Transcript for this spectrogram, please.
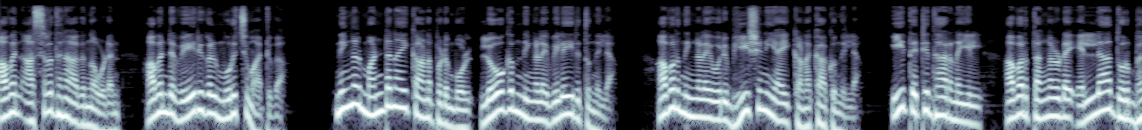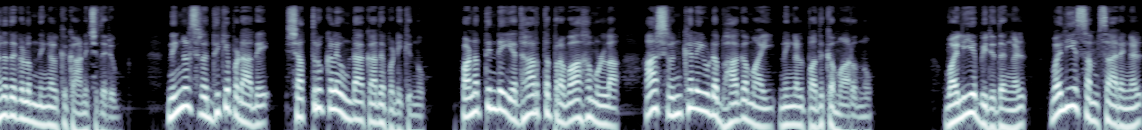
അവൻ അശ്രദ്ധനാകുന്ന ഉടൻ അവന്റെ വേരുകൾ മുറിച്ചു മാറ്റുക. നിങ്ങൾ മണ്ടനായി കാണപ്പെടുമ്പോൾ ലോകം നിങ്ങളെ വിലയിരുത്തുന്നില്ല. അവർ നിങ്ങളെ ഒരു ഭീഷണിയായി കണക്കാക്കുന്നില്ല. ഈ തെറ്റിദ്ധാരണയിൽ അവർ തങ്ങളുടെ എല്ലാ ദുർബലതകളും നിങ്ങൾക്ക് കാണിച്ചു തരും. നിങ്ങൾ ശ്രദ്ധിക്കപ്പെടാതെ ശത്രുക്കളെ ഉണ്ടാക്കാതെ പഠിക്കുന്നു. പണത്തിന്റെ യഥാർത്ഥ പ്രവാഹമുള്ള ആ ശൃംഖലയുടെ ഭാഗമായി നിങ്ങൾ പതുക്കെ മാറുന്നു. വലിയ ബിരുദങ്ങൾ വലിയ സംസാരങ്ങൾ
